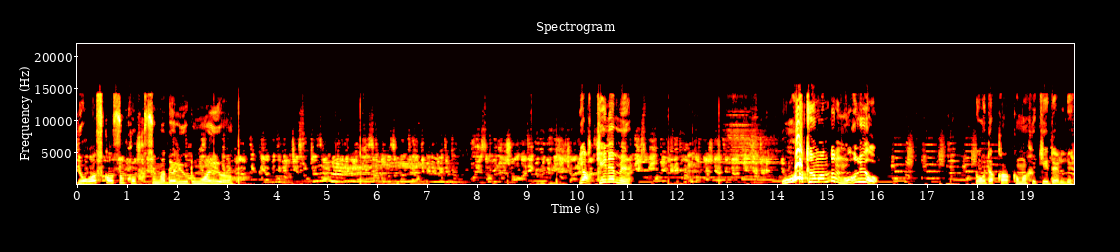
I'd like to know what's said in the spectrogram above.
Ya az kalsın kafasına deliyordum var ya. Ya yine mi? Oha tırmandım ne oluyor? Dakika aklıma fikir geldi.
